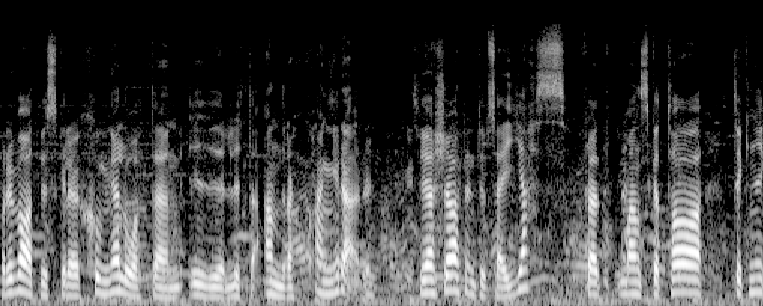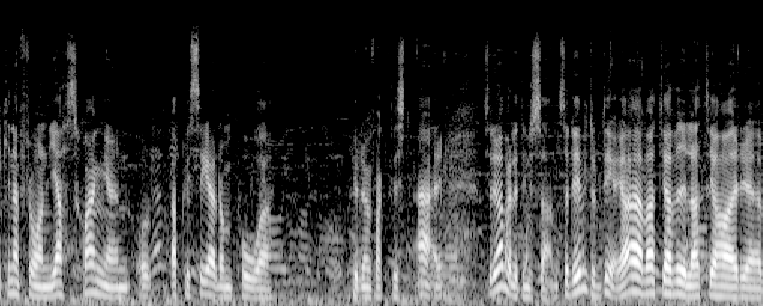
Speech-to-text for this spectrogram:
och det var att vi skulle sjunga låten i lite andra genrer. Så vi har kört en typ såhär jazz för att man ska ta teknikerna från jazzgenren och applicera dem på hur den faktiskt är. Så det var väldigt intressant. Så det är väl typ det. Jag har övat, jag har vilat, jag har eh,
